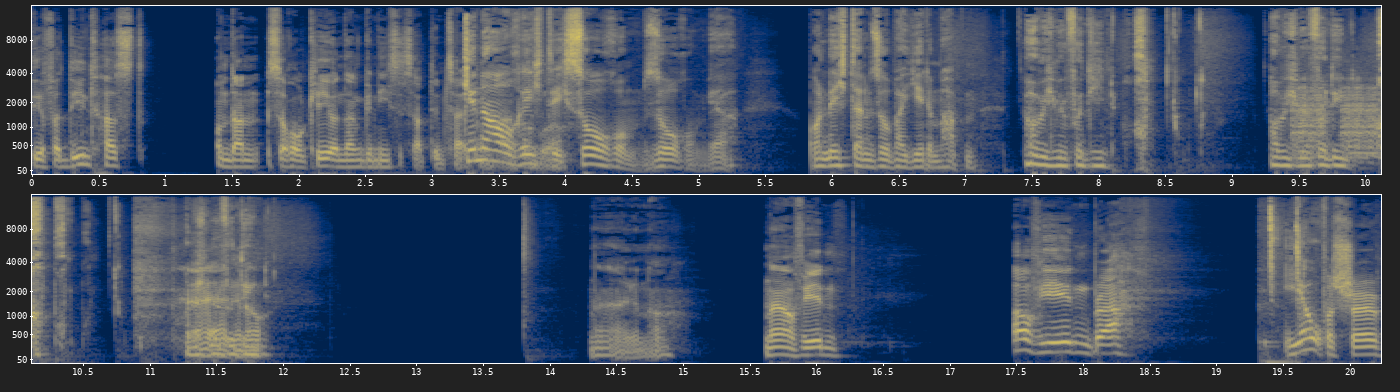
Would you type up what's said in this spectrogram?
dir verdient hast und dann ist auch okay und dann genieß es ab dem Zeitpunkt. Genau, richtig, so rum, so rum, ja. Und nicht dann so bei jedem Happen. Habe ich mir verdient. Habe ich mir verdient. Habe ich Ja, mir ja, genau. verdient. Ja, genau. Na, auf jeden. Auf jeden, bruh. Jo. For sure.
